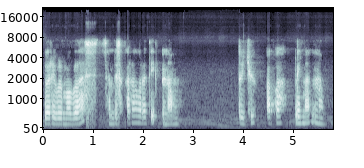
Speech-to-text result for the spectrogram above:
2015 sampai sekarang berarti 6 7 apa 5 6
